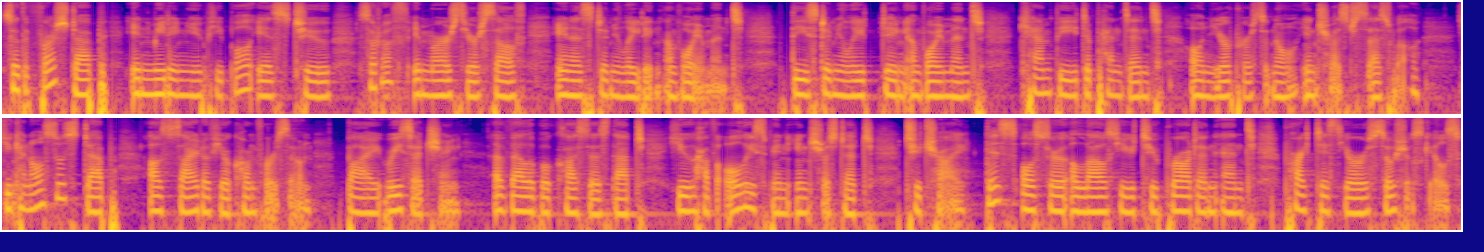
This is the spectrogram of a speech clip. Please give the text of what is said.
So, the first step in meeting new people is to sort of immerse yourself in a stimulating environment. The stimulating environment can be dependent on your personal interests as well. You can also step outside of your comfort zone by researching available classes that you have always been interested to try. This also allows you to broaden and practice your social skills.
